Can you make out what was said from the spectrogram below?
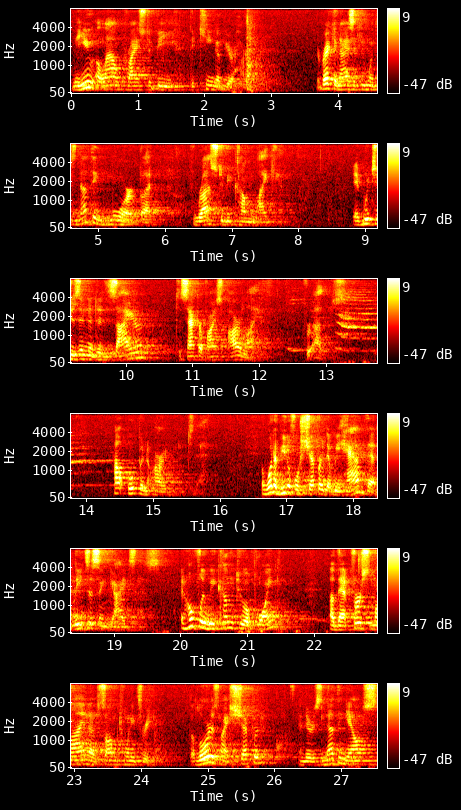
May you allow Christ to be the king of your heart. recognize that he wants nothing more but for us to become like him, which is in a desire to sacrifice our life for others? How open are you to that? And what a beautiful shepherd that we have that leads us and guides us. And hopefully we come to a point of that first line of Psalm 23 The Lord is my shepherd, and there is nothing else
